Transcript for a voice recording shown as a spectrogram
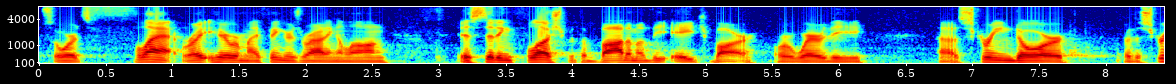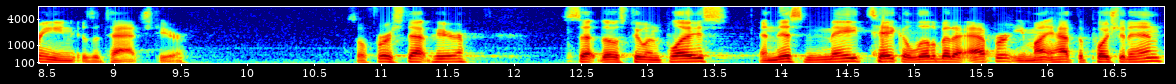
so where it's flat right here where my finger's riding along, is sitting flush with the bottom of the H bar or where the uh, screen door or the screen is attached here. So first step here, set those two in place. And this may take a little bit of effort. You might have to push it in.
